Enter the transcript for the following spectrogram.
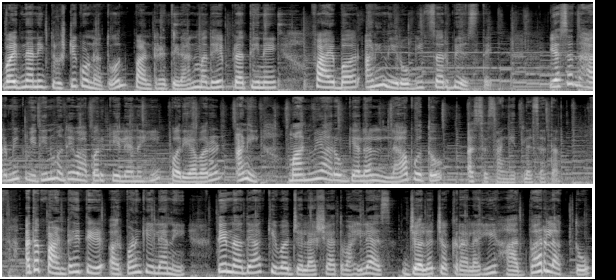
वैज्ञानिक दृष्टिकोनातून पांढऱ्या तिळांमध्ये प्रथिने फायबर आणि निरोगी चरबी असते. याचा धार्मिक विधींमध्ये वापर केल्यानेही पर्यावरण आणि मानवी आरोग्याला लाभ होतो असं सांगितलं जातं. आता पांढरे तीळ अर्पण केल्याने ते नद्या किंवा जलाशयात वाहिल्यास जलचक्रालाही हातभार लागतो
